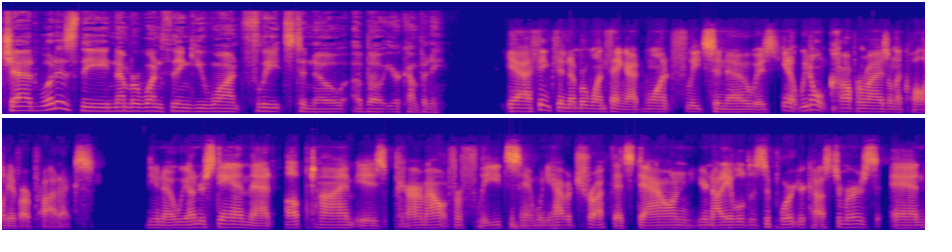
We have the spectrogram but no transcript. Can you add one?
Chad, what is the number one thing you want fleets to know about your company? Yeah, I think the number one thing I'd want fleets to know is, you know, we don't compromise on the quality of our products. You know, we understand that uptime is paramount for fleets. And when you have a truck that's down, you're not able to support your customers, and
